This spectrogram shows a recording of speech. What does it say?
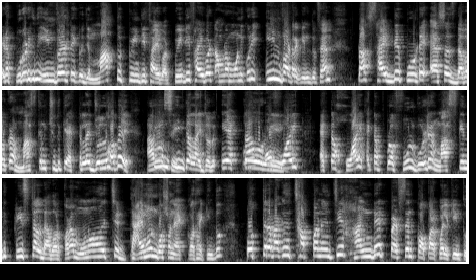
এটা পুরোটা কিন্তু ইনভার্টার টেকনোলজি মাত্র twenty five watt twenty five watt আমরা মনে করি ইনভার্টার কিন্তু ফ্যান প্লাস সাইড দিয়ে পুরোটাই এসএস ব্যবহার করা মাঝখানে শুধু কি একটা লাইট জ্বললে হবে? আরও? তিনটা লাইট জ্বলবে। এই একটা হোয়াইট একটা হোয়াইট একটা পুরো ফুল গোল্ডেন মাস্ক কিন্তু ক্রিস্টাল ব্যবহার করা। মনে হচ্ছে ডায়মন্ড বসানো এক কথায় কিন্তু। প্রত্যেকটা বাকি ছাপ্পান্ন inch hundred percent copper coil কিন্তু।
